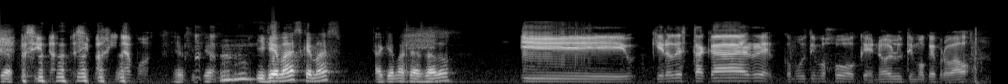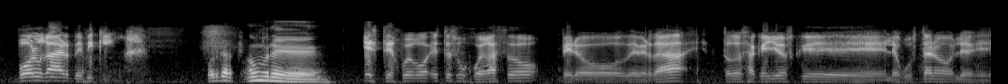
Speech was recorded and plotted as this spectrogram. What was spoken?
Ya, Nos, ina- nos imaginamos. ¿Y qué más? ¿Qué más? ¿A qué más le has dado? Y quiero destacar como último juego, que no el último que he probado, Volgar de Viking. Volgar- Hombre, Este juego, esto es un juegazo, pero de verdad, todos aquellos que le gustaron, le-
